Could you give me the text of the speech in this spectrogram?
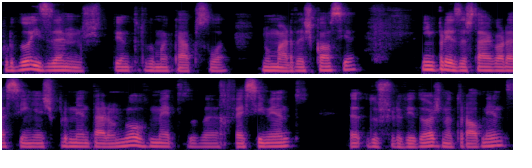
por dois anos dentro de uma cápsula no mar da Escócia, a empresa está agora assim a experimentar um novo método de arrefecimento uh, dos servidores, naturalmente,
